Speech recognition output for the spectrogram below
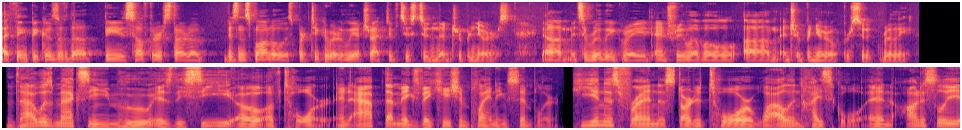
I think because of that, the software startup business model is particularly attractive to student entrepreneurs. Um, it's a really great entry level um, entrepreneurial pursuit, really. That was Maxime, who is the CEO of Tor, an app that makes vacation planning simpler. He and his friend started Tor while in high school, and honestly,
